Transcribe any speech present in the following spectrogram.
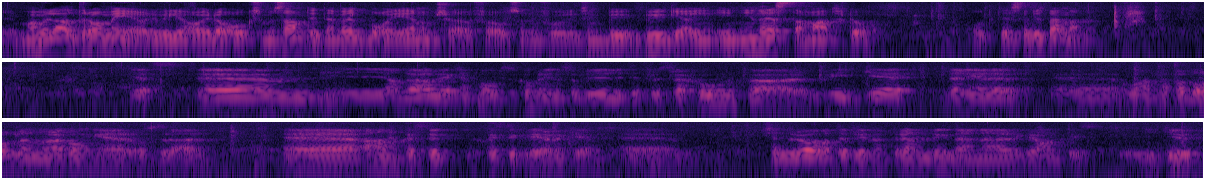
eh, man vill alltid ha mer och det vill jag ha idag också. Men samtidigt en väldigt bra genomkör för oss. Så nu får vi liksom bygga in, in, i nästa match då. Och det ska bli spännande. Yes. Um, I andra halvlek när Pontus kommer in så blir det lite frustration för Vigge där nere uh, och han tappar bollen några gånger och sådär. Uh, han gestikulerar mycket. Eh, kände du av att det blev en förändring där när Granqvist gick ut?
